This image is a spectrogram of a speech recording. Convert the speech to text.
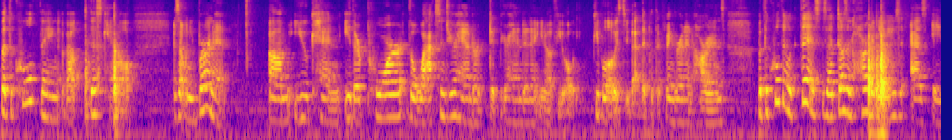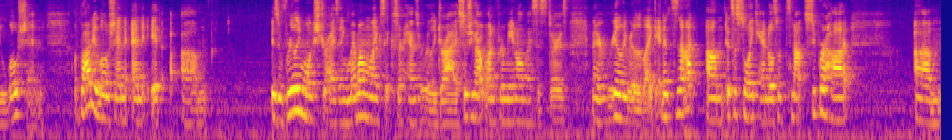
But the cool thing about this candle is that when you burn it, um, you can either pour the wax into your hand or dip your hand in it. You know, if you always, people always do that, they put their finger in it, hardens. But the cool thing with this is that it doesn't harden. You use it as a lotion, a body lotion, and it um, is really moisturizing. My mom likes it because her hands are really dry, so she got one for me and all my sisters, and I really, really like it. And it's not, um, it's a soy candle, so it's not super hot. Um,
